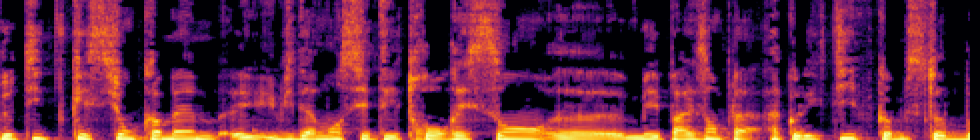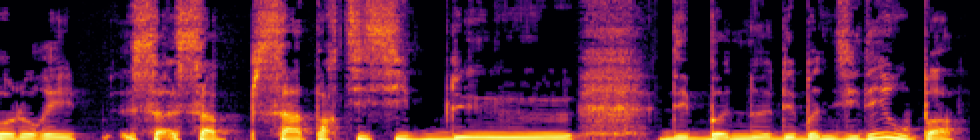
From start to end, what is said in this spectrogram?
Petite question quand même, évidemment c'était trop récent, euh, mais par exemple un, un collectif comme Stop Bolloré, ça, ça, ça participe de- des, bonnes, des bonnes idées ou pas?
